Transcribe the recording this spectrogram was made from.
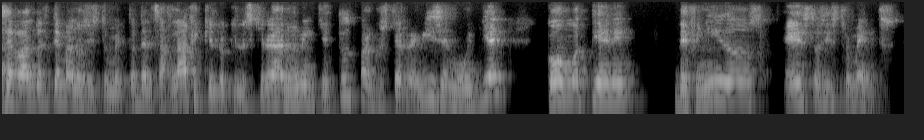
cerrando el tema de los instrumentos del SARLAFI, que lo que les quiero dejar es una inquietud para que ustedes revisen muy bien cómo tienen definidos estos instrumentos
